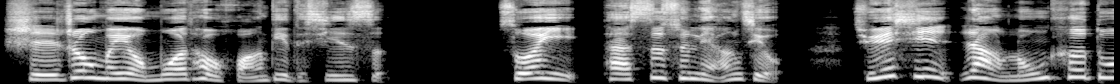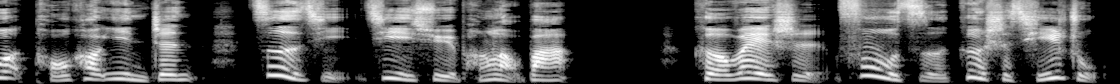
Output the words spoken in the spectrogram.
始终没有摸透皇帝的心思，所以他思忖良久，决心让隆科多投靠胤禛，自己继续捧老八，可谓是父子各是其主。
